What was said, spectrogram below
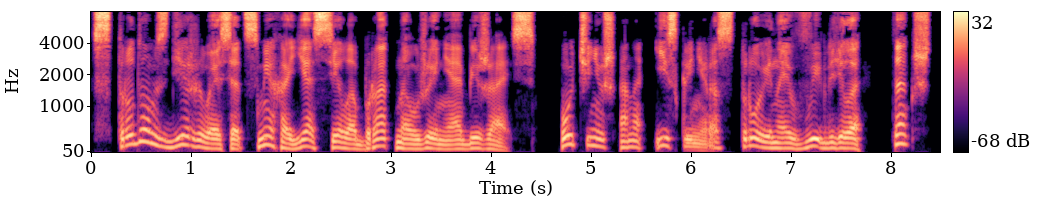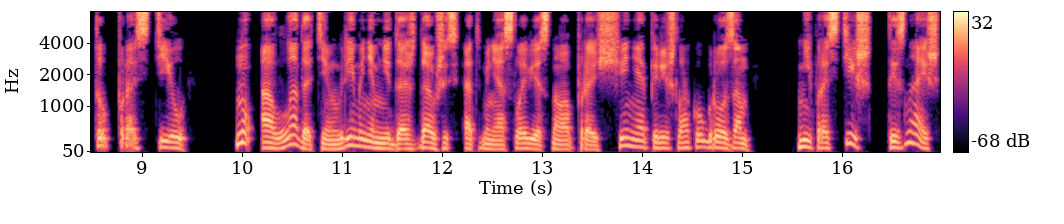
С трудом сдерживаясь от смеха, я сел обратно, уже не обижаясь. Очень уж она искренне расстроенной выглядела, так что простил. Ну, а Влада тем временем, не дождавшись от меня словесного прощения, перешла к угрозам. «Не простишь? Ты знаешь,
